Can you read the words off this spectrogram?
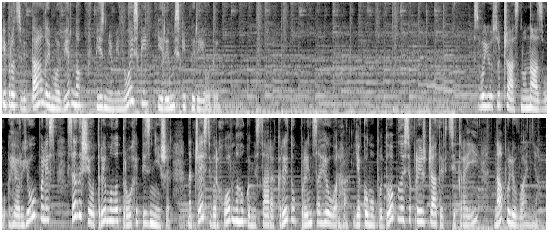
і процвітало ймовірно в пізньомінойський і римські періоди. Свою сучасну назву Георгіополіс селище отримало трохи пізніше на честь верховного комісара Криту принца Георга, якому подобалося приїжджати в ці краї на полювання.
